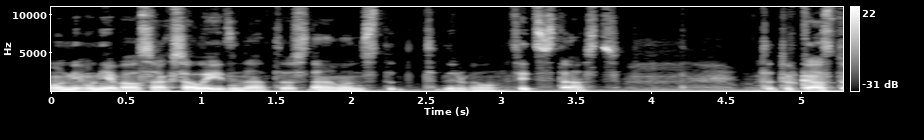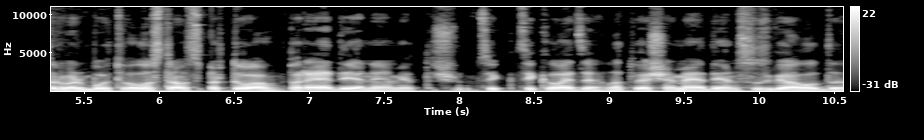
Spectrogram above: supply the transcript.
un, un ja vēl sāk salīdzināt tos dāvanas, tad, tad ir vēl cits stāsts. Tad tur kāds tur varbūt vēl uztraucas par to, par ēdieniem, jo taču, cik, cik vajadzēja latviešiem ēdienus uz galda.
